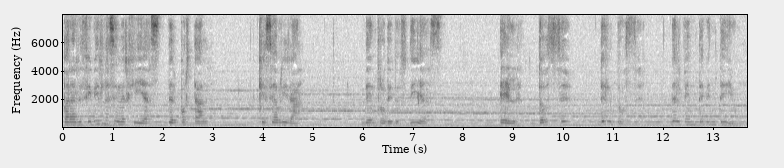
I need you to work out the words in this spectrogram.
para recibir las energías del portal que se abrirá dentro de dos días, el 12 del 12 del 2021.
